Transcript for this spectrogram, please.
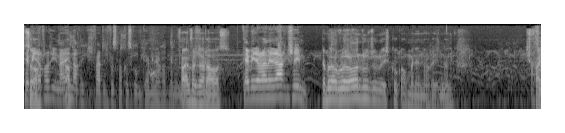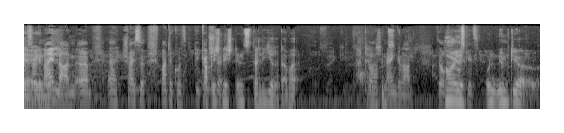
Terminator hat ihn eine. Nachricht. Warte, ich muss mal kurz gucken. Terminator hat mir eine Fahr einfach geradeaus. Terminator hat mir eine Nachricht geschrieben. Ich guck auch meine Nachrichten an. Ich Achso, feier ich soll eh ihn nicht. einladen. Ähm, äh, scheiße. Warte kurz. Geht ganz Hab ich nicht installiert, aber. Hat So, er ihn eingeladen. So, Hi. los geht's. Und nimmt ihr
